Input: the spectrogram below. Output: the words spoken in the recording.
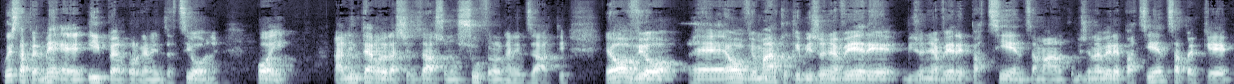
Questa per me è iper organizzazione. Poi all'interno della società sono super organizzati. È ovvio, è ovvio Marco, che bisogna avere, bisogna avere pazienza, Marco, bisogna avere pazienza perché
